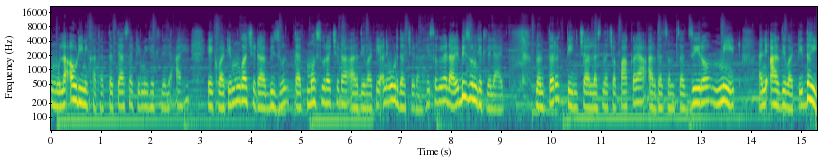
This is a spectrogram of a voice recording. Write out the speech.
मुलं आवडीने खातात. तर त्यासाठी मी घेतलेले आहे एक वाटी मुगाची डाळ भिजून त्यात मसुराची डाळ अर्धी वाटी आणि उडदाची डाळ. हे सगळ्या डाळी भिजून घेतलेल्या आहेत. नंतर तीन चार लसणाच्या पाकळ्या अर्धा चमचा जिरं मीठ आणि अर्धी वाटी दही.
